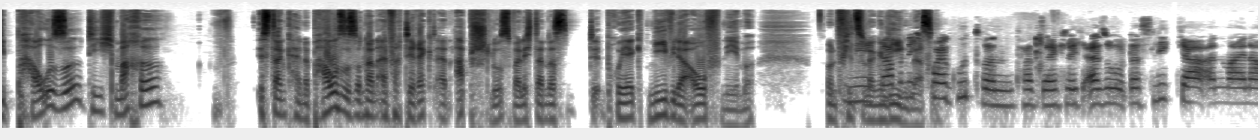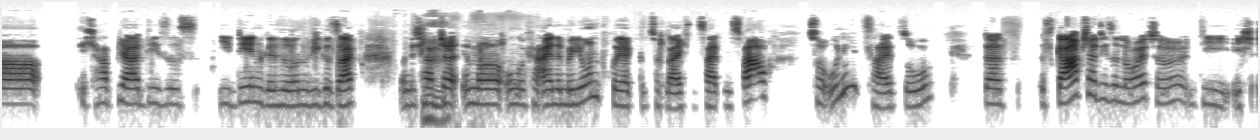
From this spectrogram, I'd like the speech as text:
die Pause, die ich mache, ist dann keine Pause, sondern einfach direkt ein Abschluss, weil ich dann das Projekt nie wieder aufnehme und viel nee, zu lange liegen lasse. Da bin ich voll gut drin tatsächlich. Also das liegt ja an meiner, ich habe ja dieses Ideengehirn, wie gesagt. Und ich hatte hm. ja immer ungefähr eine Million Projekte zur gleichen Zeit. Und es war auch zur Uni-Zeit so, dass es gab ja diese Leute, die ich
